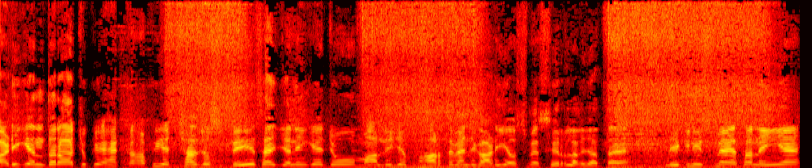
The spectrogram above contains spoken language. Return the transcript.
गाड़ी के अंदर आ चुके हैं, काफ़ी अच्छा जो स्पेस है, यानी कि जो मान लीजिए भारत व्यंज गाड़ी है, उसमें सिर लग जाता है। लेकिन इसमें ऐसा नहीं है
